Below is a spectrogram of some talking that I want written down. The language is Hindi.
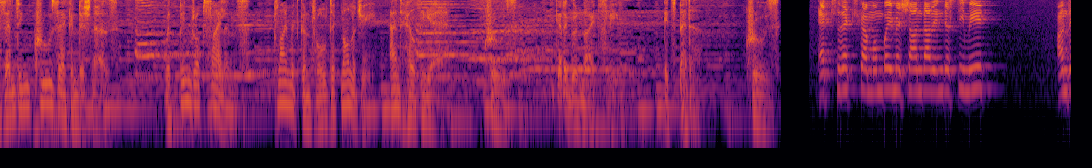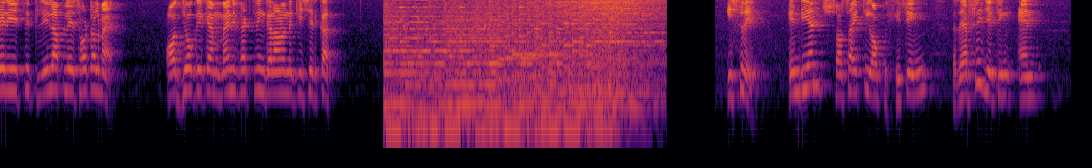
Presenting Cruise Air Conditioners with pin drop silence, climate control technology, and healthy air. Cruise. Get a good night's sleep. It's better. Cruise. एक्सरेक्स का मुंबई में शानदार इंडस्ट्री मीट अंधेरी स्थित लीला प्लेस होटल में औद्योगिक एवं मैन्युफैक्चरिंग घरानों ने की शिरकत इसरे Indian society of heating refrigerating and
